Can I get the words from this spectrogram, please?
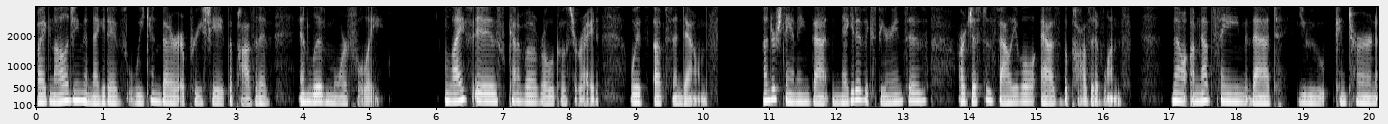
By acknowledging the negative, we can better appreciate the positive and live more fully. Life is kind of a roller coaster ride with ups and downs. Understanding that negative experiences are just as valuable as the positive ones. Now, I'm not saying that you can turn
